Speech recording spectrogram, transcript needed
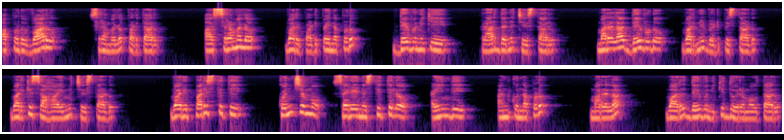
అప్పుడు వారు శ్రమలో పడతారు. ఆ శ్రమలో వారు పడిపోయినప్పుడు దేవునికి ప్రార్థన చేస్తారు. మరలా దేవుడు వారిని విడిపిస్తాడు. వారికి సహాయం చేస్తాడు. వారి పరిస్థితి కొంచెము సరైన స్థితిలో అయింది అనుకున్నప్పుడు మరలా వారు దేవునికి దూరమవుతారు.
